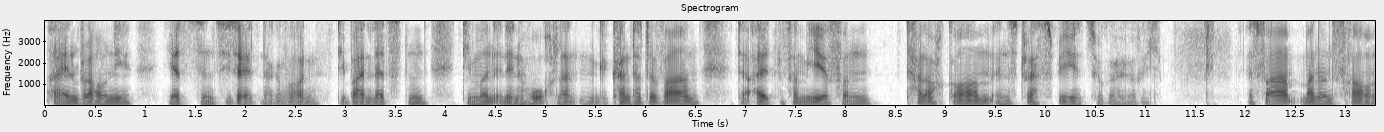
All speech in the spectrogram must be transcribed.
ein Brownie, jetzt sind sie seltener geworden. Die beiden letzten, die man in den Hochlanden gekannt hatte, waren der alten Familie von Tullochgorm in Strathspey zugehörig. Es war Mann und Frau.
